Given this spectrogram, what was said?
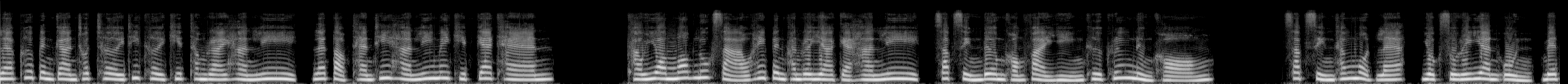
และเพื่อเป็นการชดเชยที่เคยคิดทำร้ายฮานลี่ และตอบแทนที่ฮานลี่ไม่คิดแก้แค้น เขายอมมอบลูกสาวให้เป็นภรรยาแก่ฮานลี่ ทรัพย์สินเดิมของฝ่ายหญิงคือครึ่งหนึ่งของ ทรัพย์สินทั้งหมดและยกสุริยันอุ่น เม็ด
